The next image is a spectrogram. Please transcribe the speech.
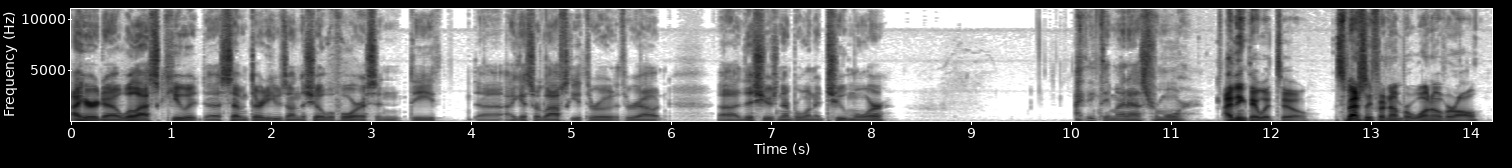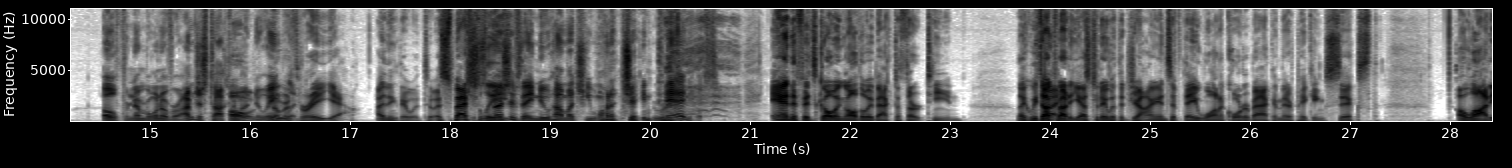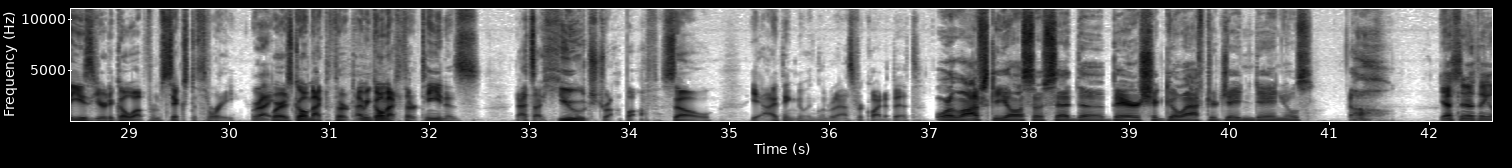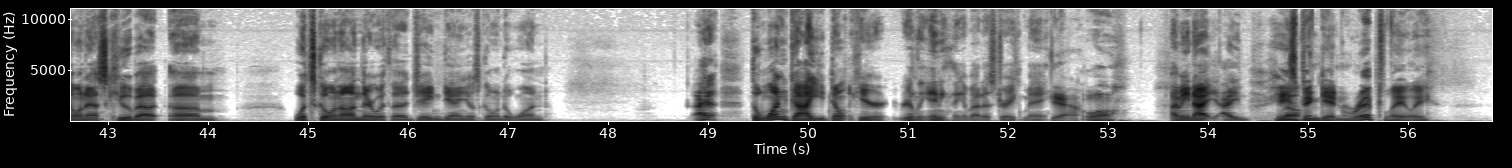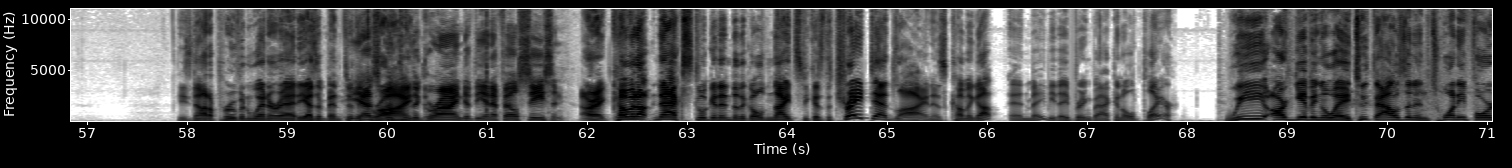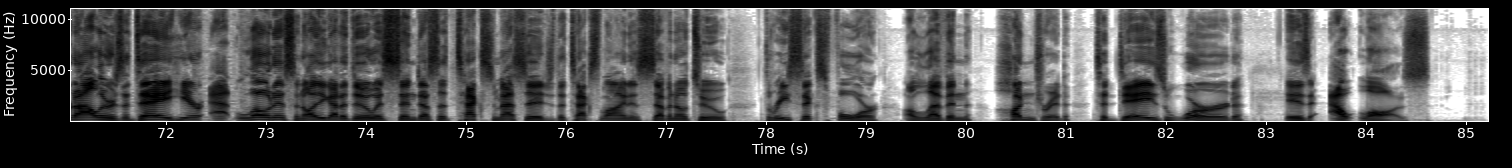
I heard uh, Will Ask Q at uh, 7:30. He was on the show before us, and the uh, I guess Orlovsky threw threw out uh, this year's number one and two more. I think they might ask for more. I think they would too, especially for number one overall. Oh, for number one over. I'm just talking Oh, about New England. number three, yeah, I think they would too, especially, Especially if they knew how much he wanted Jayden Daniels. and if it's going all the way back to thirteen. Like we talked Right. about it yesterday with the Giants, if they want a quarterback and they're picking sixth, a lot easier to go up from six to three. Right. Whereas going back to thirteen, I mean, going back to thirteen is that's a huge drop off. So yeah, I think New England would ask for quite a bit. Orlovsky also said the Bears should go after Jayden Daniels. Oh, That's another thing I want to ask you about. Um, what's going on there with uh, Jayden Daniels going to one? I the one guy you don't hear really anything about is Drake Maye. yeah. Well, I mean, I, I he's well, been getting ripped lately. He's not a proven winner, Ed. He hasn't been through he the grind. been through the grind of the NFL season. All right, coming up next, we'll get into the Golden Knights because the trade deadline is coming up, and maybe they bring back an old player. We are giving away $2,024 a day here at Lotus, and all you got to do is send us a text message. The text line is 702 364 1100. Today's word is outlaws.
